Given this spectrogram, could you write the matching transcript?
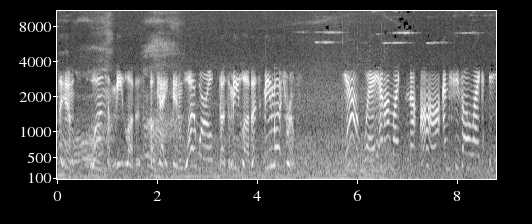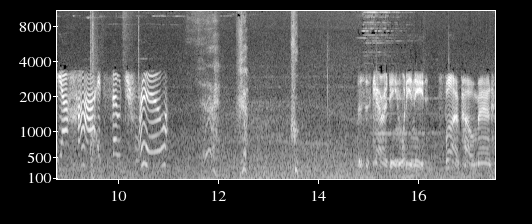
both of him, one, meat lovers. Okay, in what world does meat lovers mean mushrooms? Yeah, way, and I'm like, nah, and she's all like, yaha, it's so true. This is Carradine. What do you need? Firepower, man.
